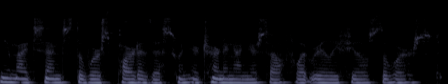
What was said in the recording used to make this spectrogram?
You might sense the worst part of this when you're turning on yourself, what really feels the worst.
